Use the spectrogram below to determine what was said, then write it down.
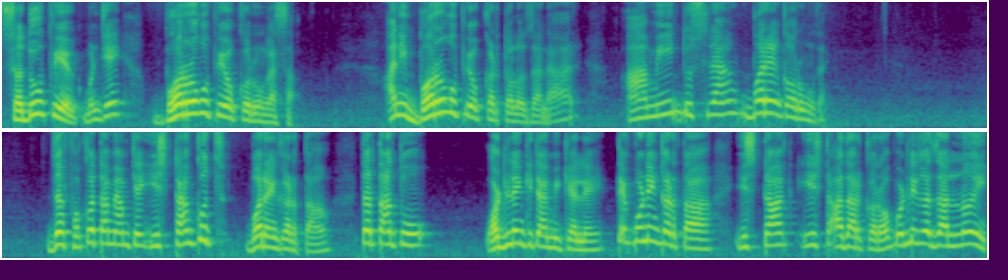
सदुपयोग म्हणजे बरो उपयोग करूंक आसा. आनी बरो उपयोग करतलो जाल्यार आमी दुसऱ्यांक बरें करूंक जाय. जर फकत आमी आमच्या इश्टांकूच बरें करता तर तातूंत व्हडलें कितें आमी केलें? तें कोणीय करता? इश्टाक इश्ट आदार करप व्हडली गजाल न्हय.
